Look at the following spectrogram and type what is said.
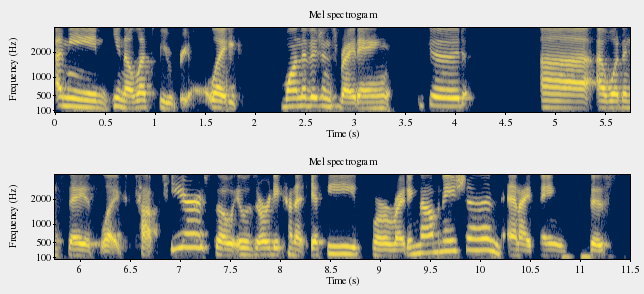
I mean, you know, let's be real. Like WandaVision's writing, good. Uh, I wouldn't say it's like top tier. So it was already kind of iffy for a writing nomination. And I think this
